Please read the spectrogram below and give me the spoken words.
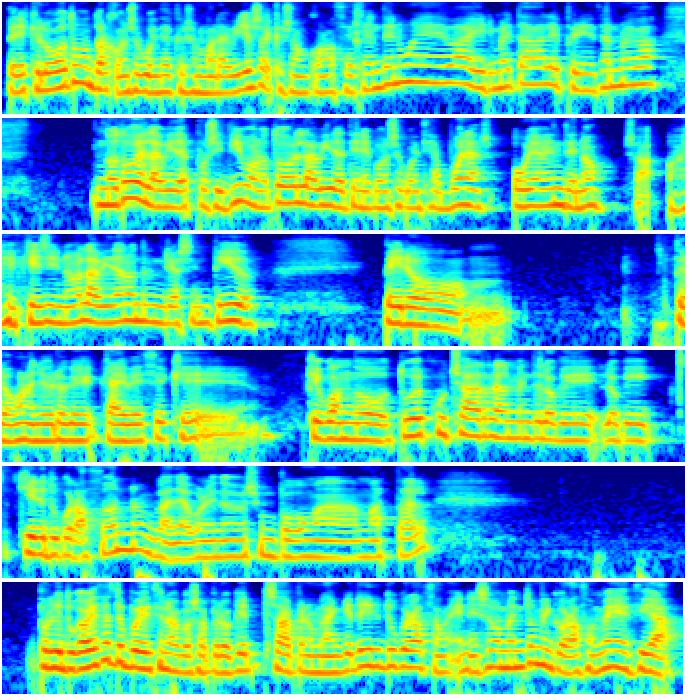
Pero es que luego tengo otras consecuencias que son maravillosas, que son conocer gente nueva, irme tal, experiencias nuevas. No todo en la vida es positivo, no todo en la vida tiene consecuencias buenas. Obviamente no. O sea, es que si no, la vida no tendría sentido. Pero, pero bueno, yo creo que hay veces que, que cuando tú escuchas realmente lo que, lo que quiere tu corazón, ¿no? En plan, ya poniéndome un poco más, más tal. Porque tu cabeza te puede decir una cosa, pero, que, o pero en plan, ¿qué te dice tu corazón? En ese momento mi corazón me decía,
